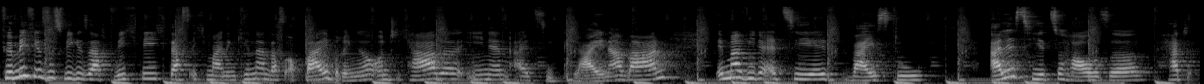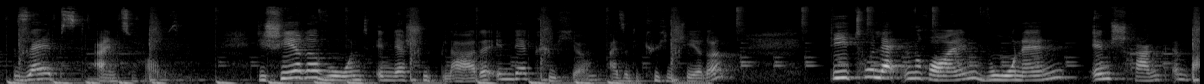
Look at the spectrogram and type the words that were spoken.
Für mich ist es wie gesagt wichtig, dass ich meinen Kindern das auch beibringe und ich habe ihnen, als sie kleiner waren, immer wieder erzählt, weißt du, alles hier zu Hause hat selbst ein Zuhause. Die Schere wohnt in der Schublade in der Küche, also die Küchenschere. Die Toilettenrollen wohnen im Schrank im Bad.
